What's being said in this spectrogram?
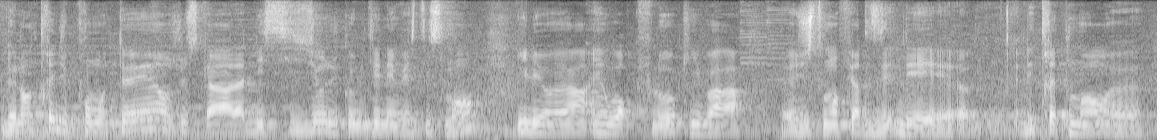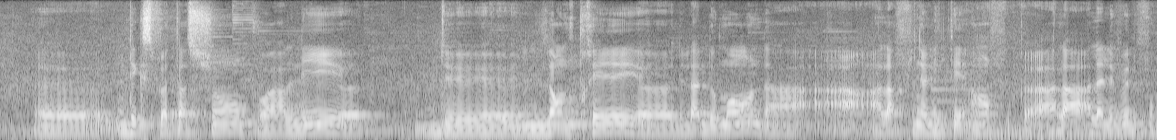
De l'entrée du promoteur jusqu'à la décision du comité d'investissement, il y aura un workflow qui va euh, justement faire des, euh, traitements d'exploitation pour aller de l'entrée de la demande à, la finalité, à la, levée de fonds.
